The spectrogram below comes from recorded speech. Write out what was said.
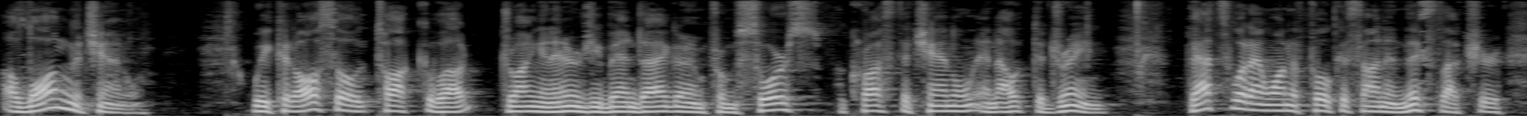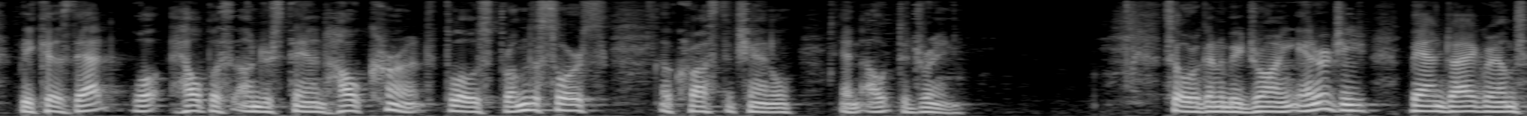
along the channel. We could also talk about drawing an energy band diagram from source across the channel and out the drain. That's what I want to focus on in this lecture because that will help us understand how current flows from the source across the channel and out the drain. So we're going to be drawing energy band diagrams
